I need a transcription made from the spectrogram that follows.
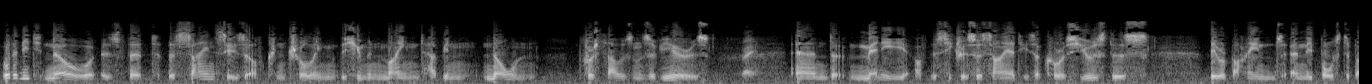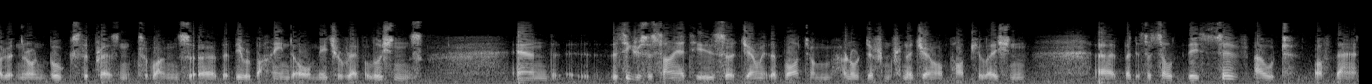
What they need to know is that the sciences of controlling the human mind have been known for thousands of years. Right. And many of the secret societies, of course, use this. They were behind, and they boast about it in their own books, the present ones, uh, that they were behind all major revolutions. And the secret societies, uh, generally at the bottom, are no different from the general population. Uh, but a, they sieve out of that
